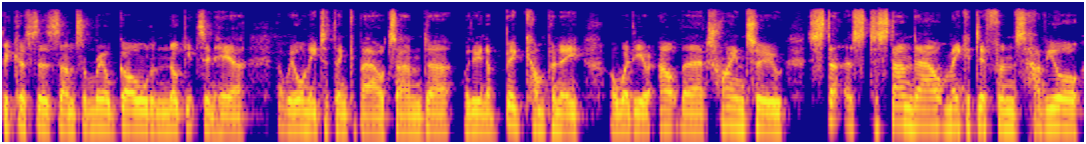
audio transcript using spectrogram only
because there's um, some real gold and nuggets in here that we all need to think about. And uh, whether you're in a big company or whether you're out there trying to st- to stand out, make a difference, have your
